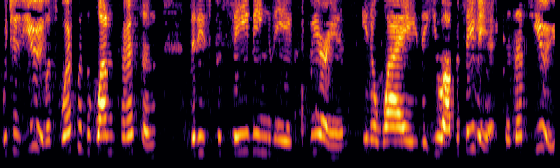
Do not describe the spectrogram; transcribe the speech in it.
which is you. Let's work with the one person that is perceiving the experience in a way that you are perceiving it, because that's you.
